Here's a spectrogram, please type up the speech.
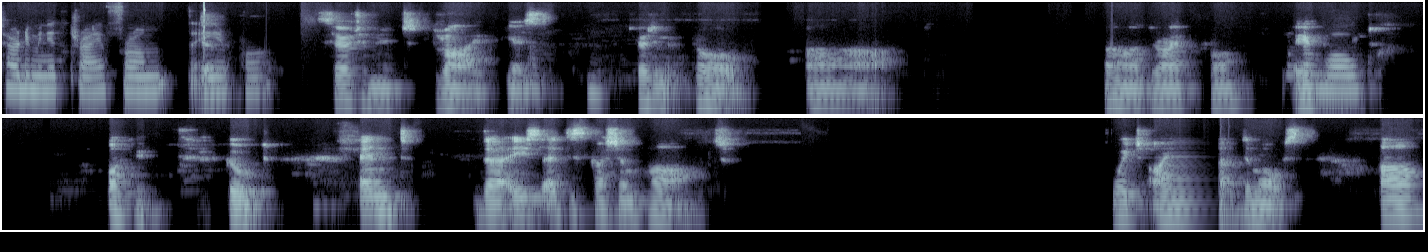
30 minute drive from the Yeah. airport. 30 minute drive, yes. Mm. 30 minute drive, uh, uh, drive from The airport. Okay, good. And there is a discussion part, which I like the most. Uh,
